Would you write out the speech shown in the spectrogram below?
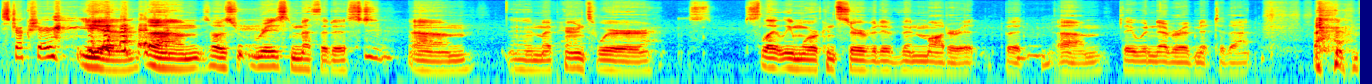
structure. yeah. Um, so I was raised Methodist, mm-hmm. um, and my parents were s- slightly more conservative than moderate, but mm-hmm. um, they would never admit to that.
